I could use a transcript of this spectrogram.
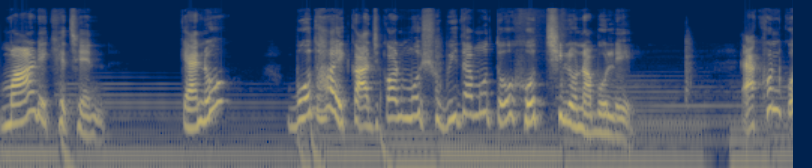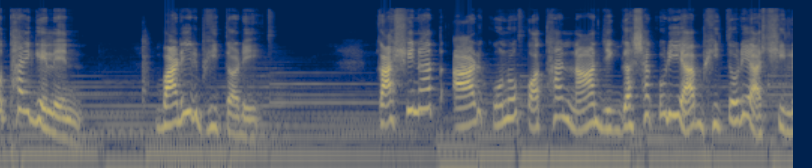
মা রেখেছেন। কেন? বোধহয় কাজকর্ম সুবিধা মতো হচ্ছিল না বলে। এখন কোথায় গেলেন? বাড়ির ভিতরে। কাশীনাথ আর কোনো কথা না জিজ্ঞাসা করিয়া ভিতরে আসিল।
